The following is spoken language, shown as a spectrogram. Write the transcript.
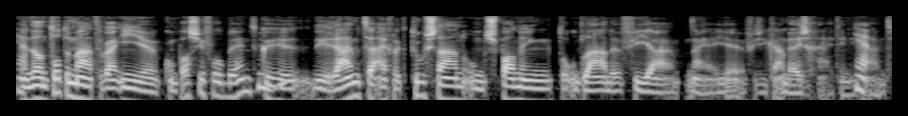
Ja. En dan tot de mate waarin je compassievol bent, kun je die ruimte eigenlijk toestaan om spanning te ontladen via nou ja, je fysieke aanwezigheid in die Ja. ruimte.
